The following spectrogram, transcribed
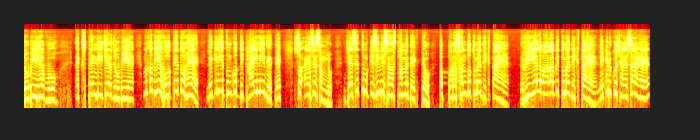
जो भी है, वो एक्सपेंडिचर जो भी है मतलब ये होते तो हैं, लेकिन ये तुमको दिखाई नहीं देते। सो ऐसे समझो, जैसे तुम किसी भी संस्था में देखते हो तो पर्सन तो तुम्हें दिखता है रियल वाला भी तुम्हें दिखता है, लेकिन कुछ ऐसा है,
